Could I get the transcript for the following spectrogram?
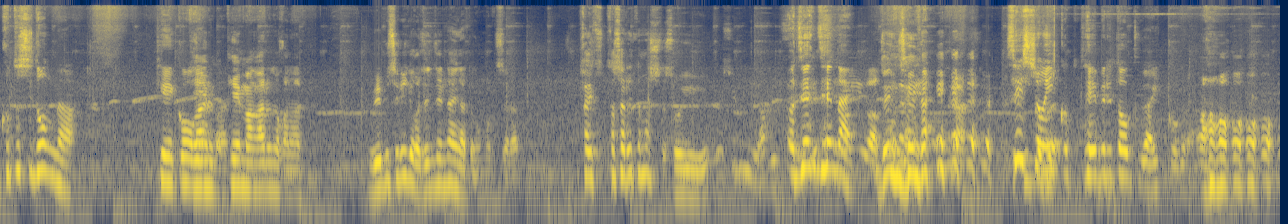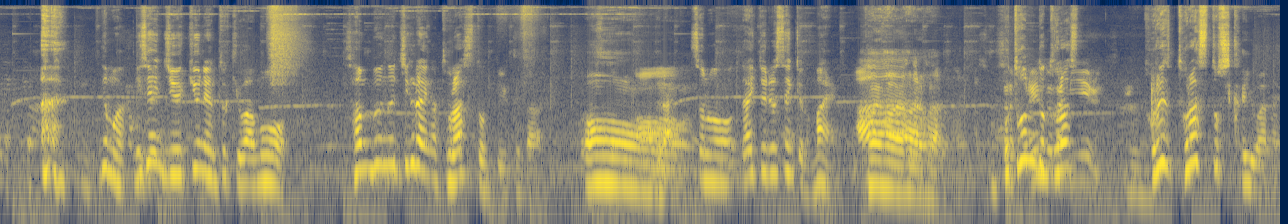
今年どんな傾向があるか。テーマがあるのかな Web3 とか全然ないなと思ってたら足足されてました？そういう。あ全然ない。全然ない。セッション1個とテーブルトークが1個ぐらい。あでも2019年の時はもう3分の1ぐらいがトラストって言ってたぐあらい。その大統領選挙の前。はいはいはいはい。ほとんどトラスト。レトレトラストしか言わない。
